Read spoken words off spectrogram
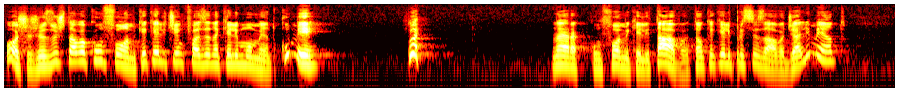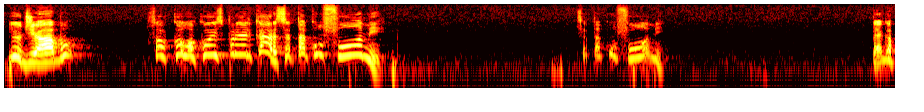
Poxa, Jesus estava com fome. O que, que ele tinha que fazer naquele momento? Comer. Ué, não era com fome que ele estava? Então o que, que ele precisava? De alimento. E o diabo só colocou isso para ele. Cara, você está com fome. Você está com fome. Pega,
